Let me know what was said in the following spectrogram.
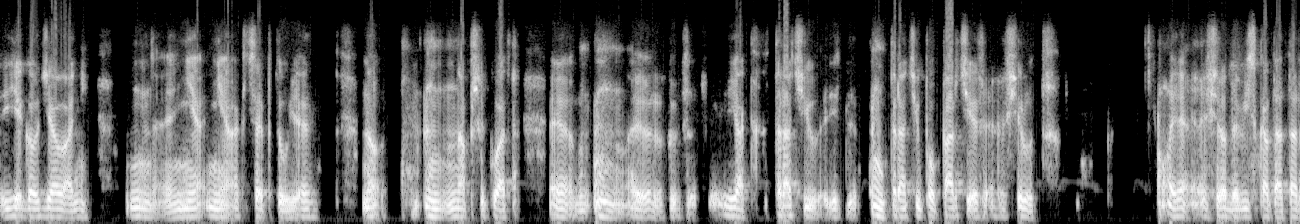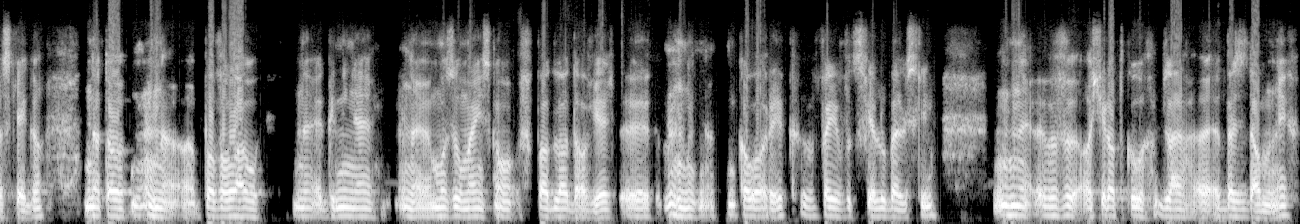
jego działań nie, nie akceptuje. No, na przykład jak tracił, tracił poparcie wśród środowiska tatarskiego, no to no, powołał gminę muzułmańską w Podlodowie, koło Ryk w województwie lubelskim, w ośrodku dla bezdomnych.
